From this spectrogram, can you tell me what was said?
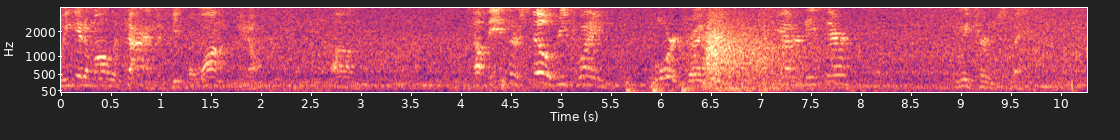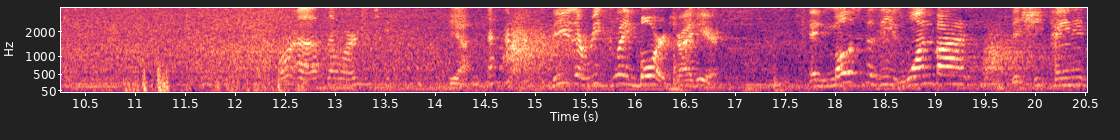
We get them all the time if people want them. You know. Um, now these are still reclaimed boards right here. See underneath there? Let me turn this fan. Or up, that works too. Yeah. these are reclaimed boards right here. And most of these one buys that she painted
